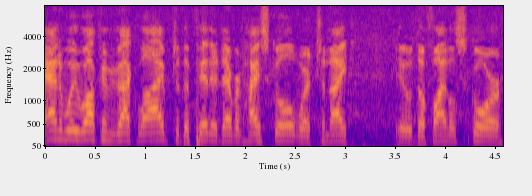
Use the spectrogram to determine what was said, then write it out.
And we welcome you back live to the pit at Everett High School, where tonight it, the final score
